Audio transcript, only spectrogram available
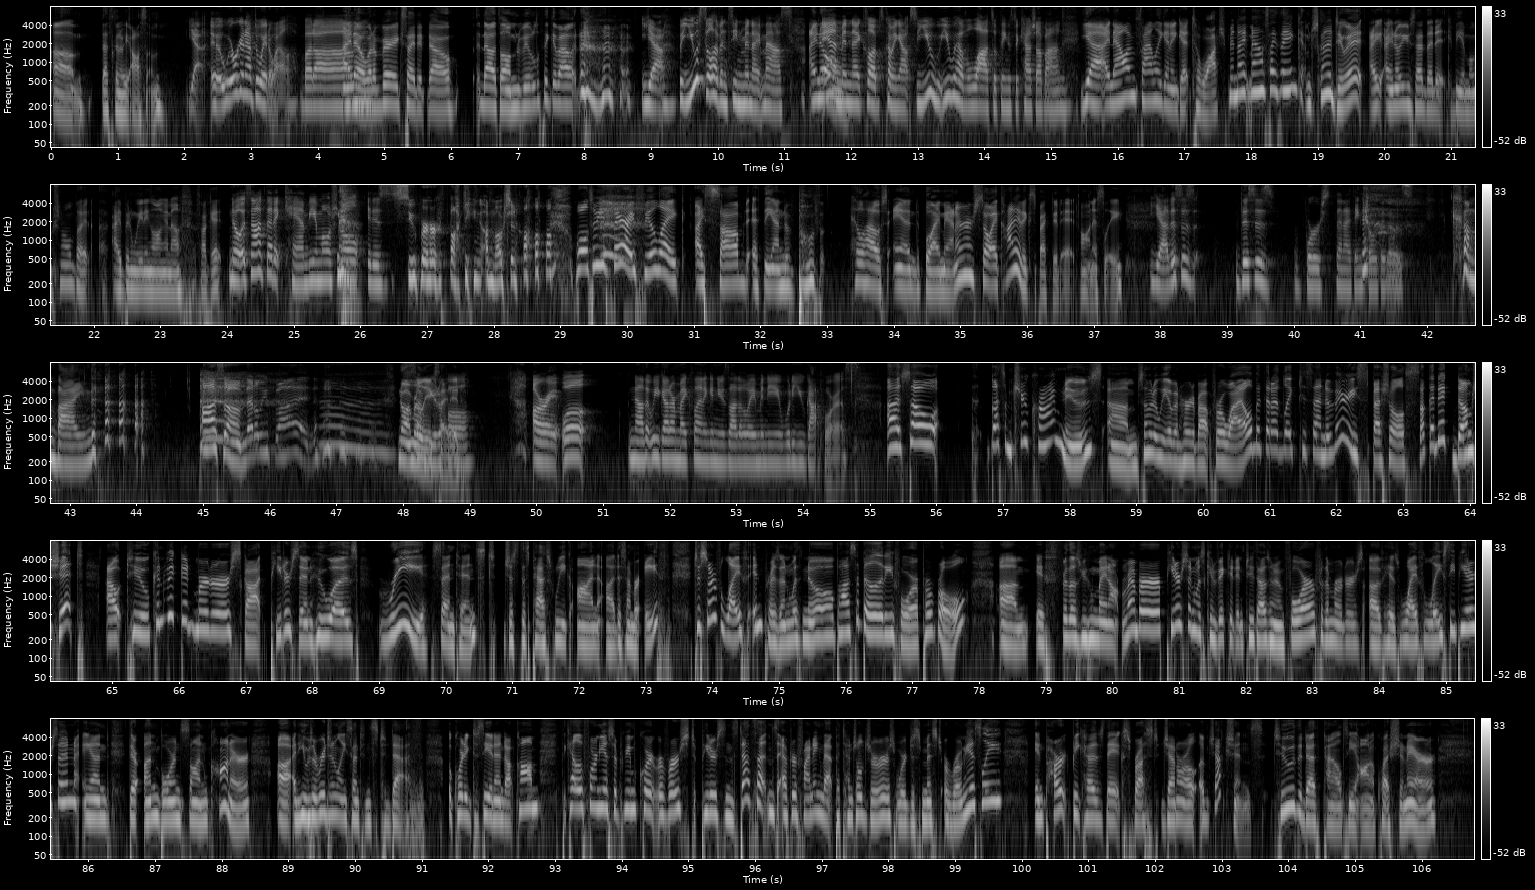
Um, that's going to be awesome. Yeah, uh, we were gonna have to wait a while, but um, I know, but I'm very excited now. Now it's all I'm going to be able to think about. yeah, but you still haven't seen Midnight Mass. I know. and Midnight Club's coming out, so you you have lots of things to catch up on. yeah, I now I'm finally going to get to watch Midnight Mass, I think. I'm just going to do it. I, I know you said that it could be emotional, but I've been waiting long enough. Fuck it. No, it's not that it can be emotional. it is super fucking emotional. Well, to be fair, I feel like I sobbed at the end of both Hill House and Bly Manor, so I kind of expected it, honestly. yeah, this is this is worse than I think both of those combined. Awesome. That'll be fun. no, I'm So really beautiful. excited. All right. Well, now that we got our Mike Flanagan news out of the way, Mindy, what do you got for us? Uh, so, got some true crime news. Um, somebody we haven't heard about for a while, but that I'd like to send a very special suck a dick dumb shit out to convicted murderer Scott Peterson, who was re sentenced just this past week on uh, December 8th to serve life in prison with no possibility for parole. Um, if, for those of you who may not remember, Peterson was convicted in 2004 for the murders of his wife Laci Peterson and their unborn son Connor. Uh, and he was originally sentenced to death. According to CNN.com, the California Supreme Court reversed Peterson's death sentence after finding that potential jurors were dismissed erroneously, in part because they expressed general objections to the death penalty on a questionnaire.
